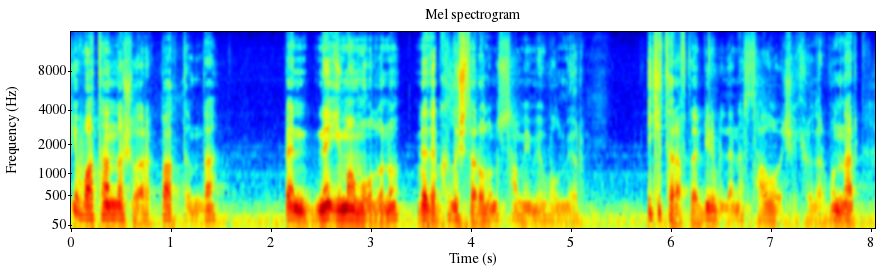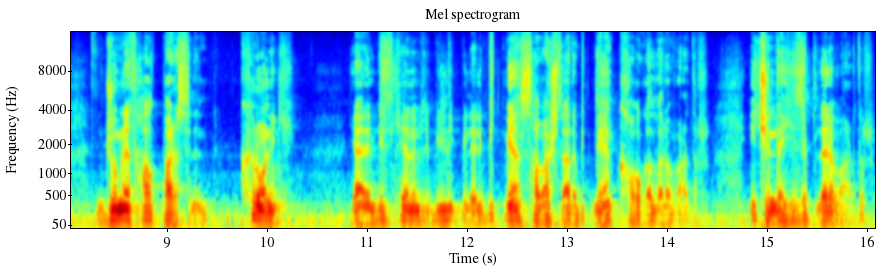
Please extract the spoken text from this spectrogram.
bir vatandaş olarak baktığımda ben ne İmamoğlu'nu ne de Kılıçdaroğlu'nu samimi bulmuyorum. İki tarafta birbirlerine salvo çekiyorlar. Bunlar Cumhuriyet Halk Partisi'nin kronik yani biz kendimizi bildik bileli bitmeyen savaşları, bitmeyen kavgaları vardır. İçinde hizipleri vardır.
